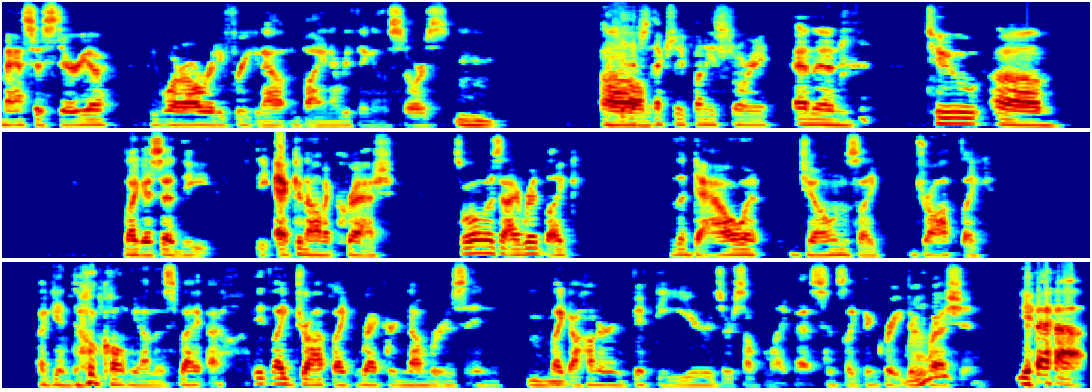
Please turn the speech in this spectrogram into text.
mass hysteria. People are already freaking out and buying everything in the stores. hmm Um, That's actually a funny story. and then two um like i said the the economic crash so what was it? i read like the dow jones like dropped like again don't quote me on this but I, it like dropped like record numbers in hmm like 150 years or something like that since like the great Really? depression yeah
